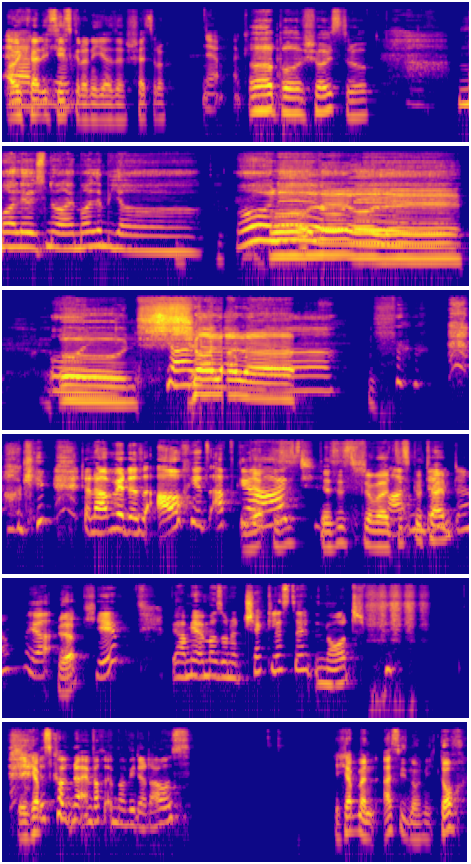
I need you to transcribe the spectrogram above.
Aber ich, kann, Ähm, ich sehe es gerade nicht, also scheiß drauf. Ja, okay. Aber scheiß drauf. Malle ist nur einmal im Jahr. Ole, ole, und schalala. Okay, dann haben wir das auch jetzt Ja, abgehakt. das, ist, das ist schon mal Disco-Time. Ja, Ja. okay. Wir haben ja immer so eine Checkliste. Not. Ich habe Das kommt nur einfach immer wieder raus. ich hab mein Assi noch nicht. Doch,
